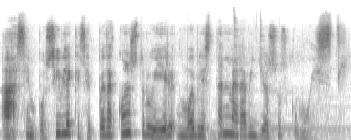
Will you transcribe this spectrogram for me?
hacen posible que se pueda construir muebles tan maravillosos como este.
